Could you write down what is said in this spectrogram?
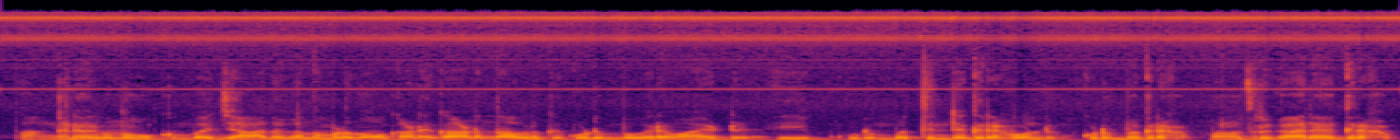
അപ്പം അങ്ങനെ വരുമ്പോൾ നോക്കുമ്പോൾ ജാതകം നമ്മൾ നോക്കുകയാണെങ്കിൽ കാണുന്ന അവർക്ക് കുടുംബപരമായിട്ട് ഈ കുടുംബത്തിന്റെ ഗ്രഹമുണ്ട്. കുടുംബഗ്രഹം മാതൃകാര ഗ്രഹം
